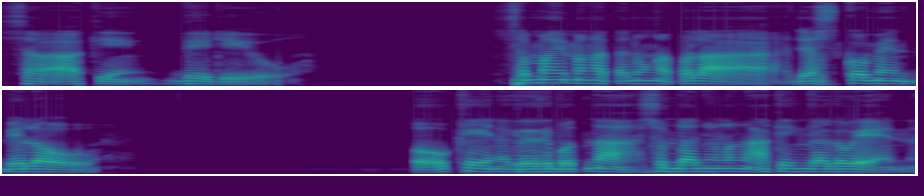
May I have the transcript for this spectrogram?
sa aking video. Sa may mga tanong nga pala, just comment below. Okay, nagre-reboot na. Sundan nyo lang aking gagawin.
